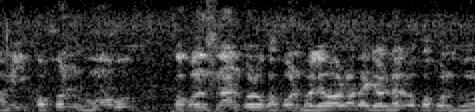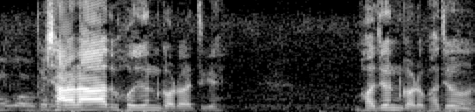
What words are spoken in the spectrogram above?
আমি কখন ঘুমাবো কখন স্নান করব কখন ভোলে বাবার মাথায় জল ঢালবো কখন ঘুমাবো তুমি সারা রাত ভোজন করো আজকে। ভজন করো, ভজন।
